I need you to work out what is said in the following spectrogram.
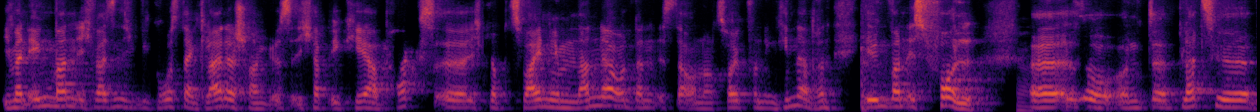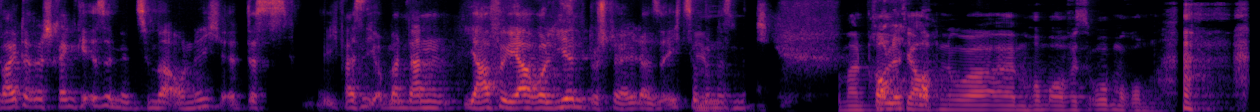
Ich meine, irgendwann, ich weiß nicht, wie groß dein Kleiderschrank ist. Ich habe Ikea Packs, äh, ich glaube zwei nebeneinander und dann ist da auch noch Zeug von den Kindern drin. Irgendwann ist voll. Ja. Äh, so, und äh, Platz für weitere Schränke ist in dem Zimmer auch nicht. Das, ich weiß nicht, ob man dann Jahr für Jahr rollierend bestellt. Also ich zumindest ja. nicht. Man braucht ja auch nur ähm, Homeoffice obenrum.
